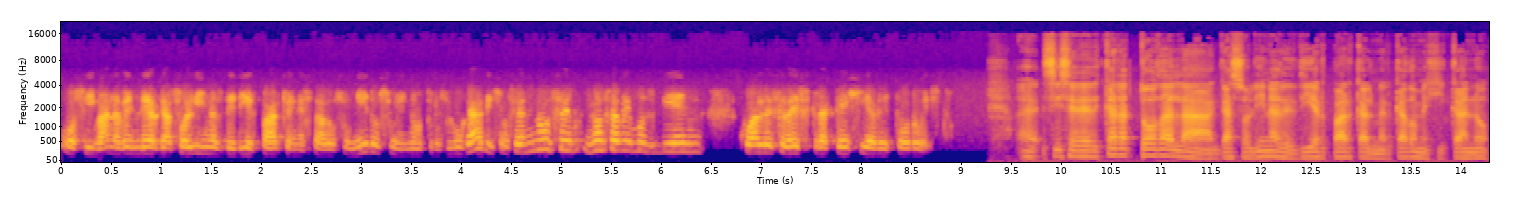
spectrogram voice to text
o si van a vender gasolinas de Deer Park en Estados Unidos o en otros lugares. O sea, no, se, no sabemos bien cuál es la estrategia de todo esto. Eh, si se dedicara toda la gasolina de Deer Park al mercado mexicano,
